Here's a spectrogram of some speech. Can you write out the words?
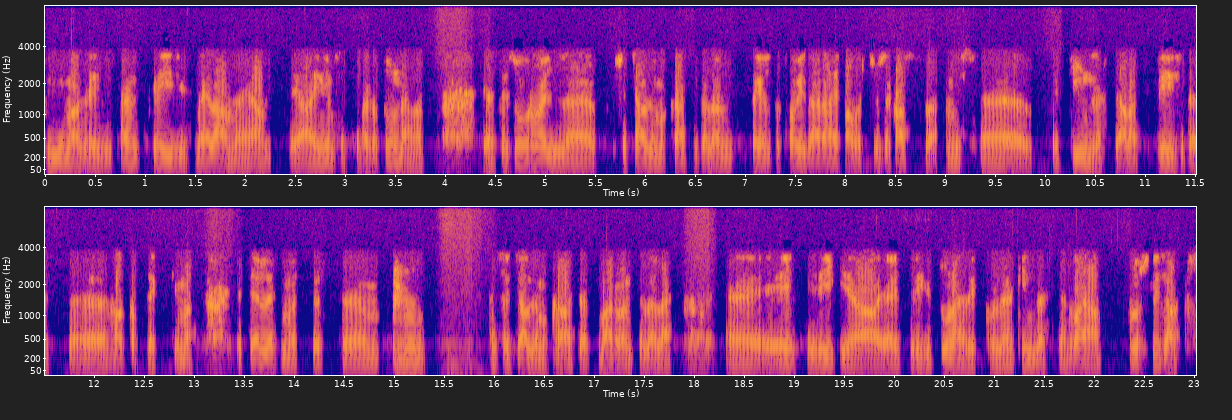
kliimakriisist, ainult kriisis me elame ja, ja inimesed seda ka tunnevad. Ja see suur roll äh, sotsiaaldemokraatidel on tegelikult hoida ära ebavõrdsuse kasv, mis äh, kindlasti alati kriisides äh, hakkab tekkima. et selles mõttes sotsiaaldemokraatiat, ma arvan, sellele Eesti riigi ja, ja Eesti riigi tulevikule kindlasti on vaja. pluss lisaks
